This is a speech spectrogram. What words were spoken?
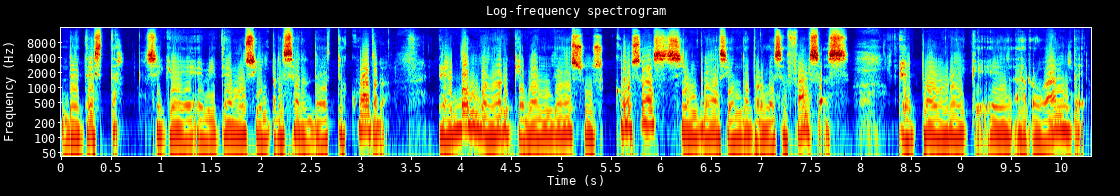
detesta. Así que evitemos siempre ser de estos cuatro. El vendedor que vende sus cosas siempre haciendo promesas falsas. El pobre que es arrogante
